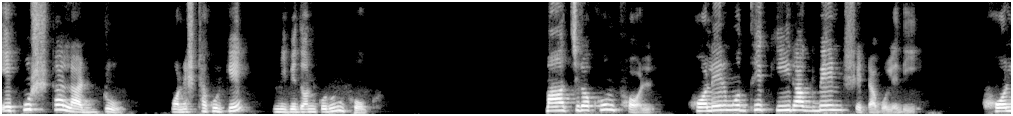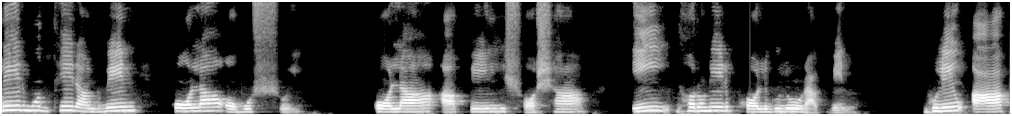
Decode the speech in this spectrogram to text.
একুশটা লাড্ডু। গণেশ ঠাকুরকে নিবেদন করুন ভোগ। পাঁচ রকম ফল। ফলের মধ্যে কি রাখবেন সেটা বলে দিই। ফলের মধ্যে রাখবেন কলা অবশ্যই। কলা, আপেল, শসা এই ধরনের ফলগুলো রাখবেন। ভুলেও আখ,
